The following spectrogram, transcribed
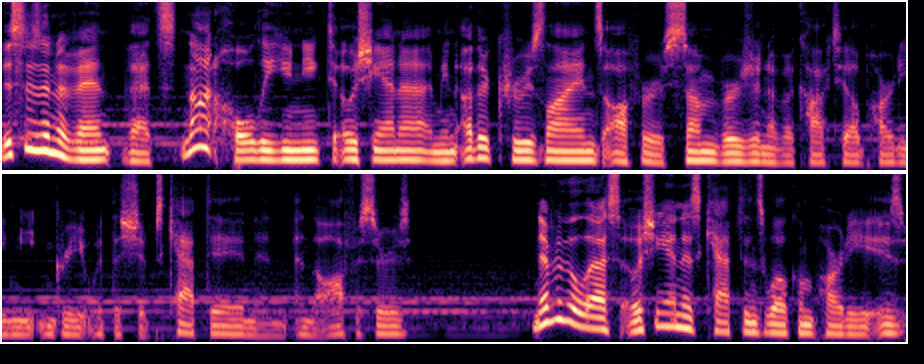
This is an event that's not wholly unique to Oceania. I mean, other cruise lines offer some version of a cocktail party meet and greet with the ship's captain and, and the officers. Nevertheless, Oceania's Captain's Welcome Party is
